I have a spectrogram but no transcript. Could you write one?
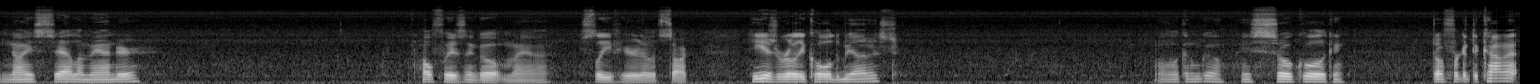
nice salamander. Hopefully it doesn't go up my uh, sleeve here, that would suck. He is really cold to be honest. Oh, look at him go. He's so cool looking. Don't forget to comment,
